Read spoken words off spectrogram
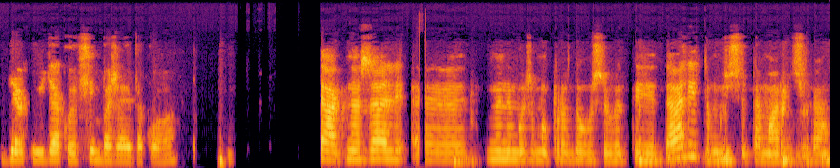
дякую, дякую, всім бажаю такого. Так, на жаль, е, ми не можемо продовжувати далі, тому що Тамарочка,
